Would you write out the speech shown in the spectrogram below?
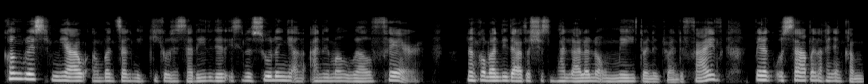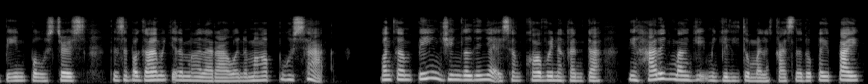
Congress Miao ang bansag ni Kiko sa sarili dahil isinusulang niya ang animal welfare. Nang kumandidato siya sa halalan noong May 2025, pinag-usapan ang kanyang campaign posters dahil sa paggamit niya ng mga larawan ng mga pusa ang campaign jingle niya isang cover ng kanta ni Haring Manggi Miguelito Malakas na Lupaypay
